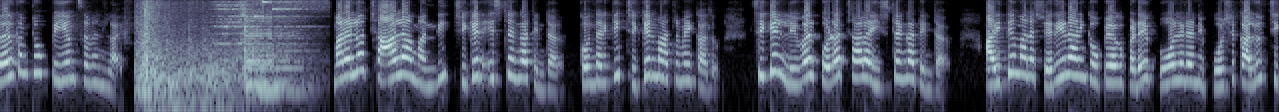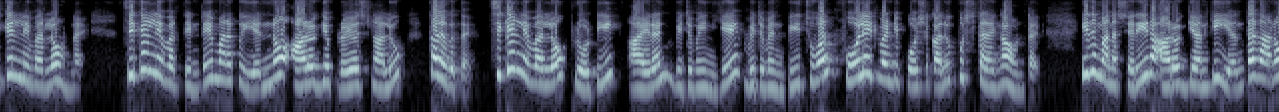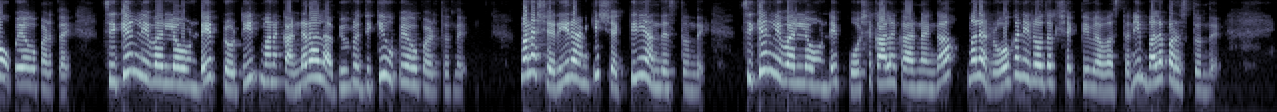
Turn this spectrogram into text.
Welcome to PM seven life మనలో చాలా మంది చికెన్ ఇష్టంగా తింటారు. కొందరికి చికెన్ మాత్రమే కాదు చికెన్ లివర్ కూడా చాలా ఇష్టంగా తింటారు. అయితే మన శరీరానికి ఉపయోగపడే బోలెడని పోషకాలు చికెన్ లివర్లో ఉన్నాయి. చికెన్ లివర్ తింటే మనకు ఎన్నో ఆరోగ్య ప్రయోజనాలు కలుగుతాయి. Chicken లివర్లో protein iron vitamin A vitamin B twelve folate వంటి పోషకాలు పుష్కలంగా ఉంటాయి. ఇది మన శరీర ఆరోగ్యానికి ఎంతగానో ఉపయోగపడతాయి. చికెన్ లివర్లో ఉండే ప్రోటీన్ మన కండరాల అభివృద్ధికి ఉపయోగపడుతుంది. మన శరీరానికి శక్తిని అందిస్తుంది. చికెన్ లివర్లో ఉండే పోషకాల కారణంగా మన రోగ నిరోధక శక్తి వ్యవస్థని బలపరుస్తుంది.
